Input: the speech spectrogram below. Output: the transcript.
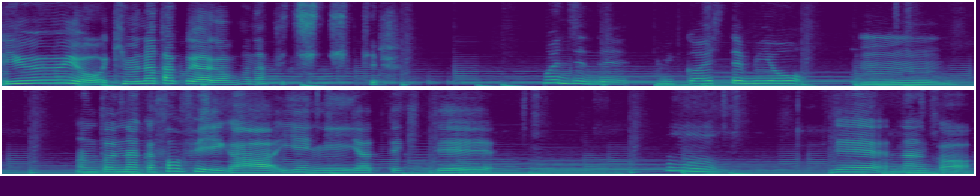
言うよ。木村拓哉がボナペチって言ってる。マジで？見返してみようん。本当になんかソフィーが家にやってきて、う。うん。で、なんか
